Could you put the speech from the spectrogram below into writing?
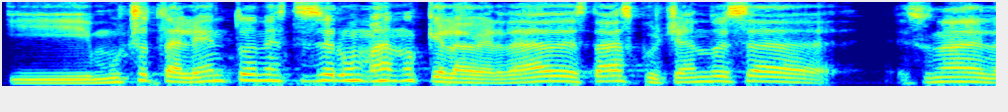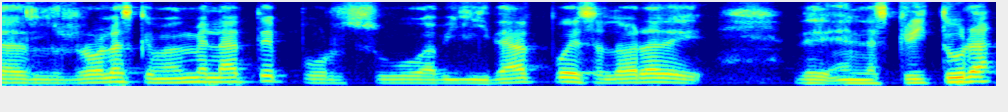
y mucho talento en este ser humano que la verdad estaba escuchando esa, es una de las rolas que más me late por su habilidad pues a la hora de, en la escritura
